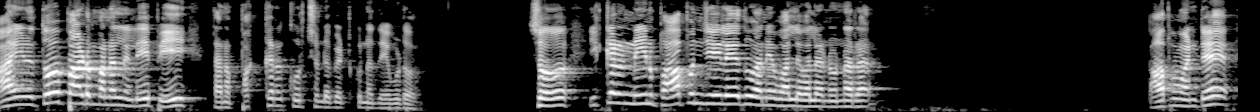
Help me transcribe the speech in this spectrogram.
ఆయనతో పాడు మనల్ని లేపి తన పక్కన కూర్చుండబెట్టుకున్న దేవుడు. సో ఇక్కడ నేను పాపం చేయలేదు అనే వాళ్ళు ఎవరైనా ఉన్నారా? పాపం అంటే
